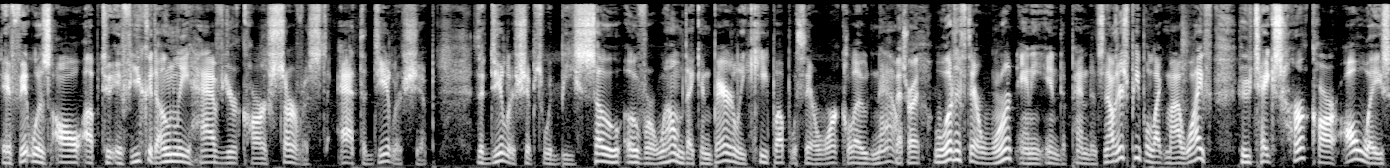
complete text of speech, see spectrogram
if it was all up to, if you could only have your car serviced at the dealership, the dealerships would be so overwhelmed they can barely keep up with their workload now. That's right. What if there weren't any independents? Now, there's people like my wife who takes her car always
